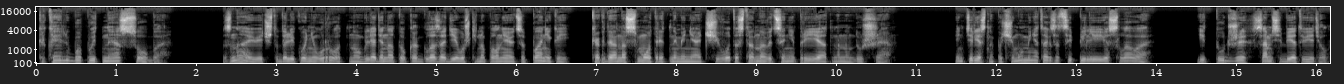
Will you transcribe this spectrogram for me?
Какая любопытная особа. Знаю ведь, что далеко не урод, но глядя на то, как глаза девушки наполняются паникой, когда она смотрит на меня, чего-то становится неприятно на душе. Интересно, почему меня так зацепили ее слова? И тут же сам себе ответил.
